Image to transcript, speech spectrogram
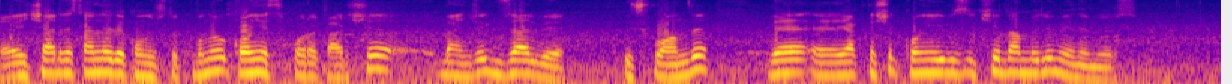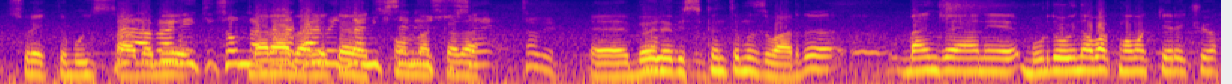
e, içeride seninle de konuştuk bunu. Konya Spor'a karşı bence güzel bir 3 puandı ve e, yaklaşık Konya'yı biz 2 yıldan beri mi yenemiyoruz? Sürekli bu iç sahada bir son beraberlik, evet, iki son dakikada. üste. Tabii. e, böyle bir sıkıntımız vardı. Bence yani burada oyuna bakmamak gerekiyor.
